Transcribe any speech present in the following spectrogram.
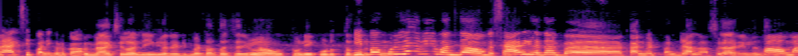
மேக்ஸி பண்ணி கொடுக்குறோம் இப்போ மேக்ஸ் எல்லாம் நீங்களே ரெடிமேடா தச்சுறீங்களா அவங்க துணி கொடுத்த இப்ப ஃபுல்லாவே வந்து அவங்க சாரியில தான் இப்ப கன்வெர்ட் பண்றாங்க ஆமா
